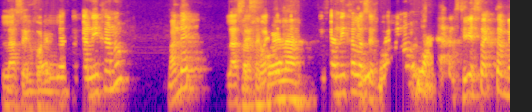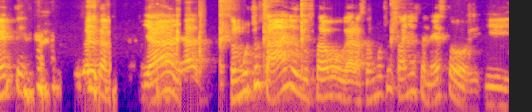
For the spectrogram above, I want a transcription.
La secuela canija, ¿no? ¿Mande? La secuela. Canija la secuela, ¿no? Sí, exactamente. exactamente. Ya, ya. Son muchos años, Gustavo Gara, son muchos años en esto. Y.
